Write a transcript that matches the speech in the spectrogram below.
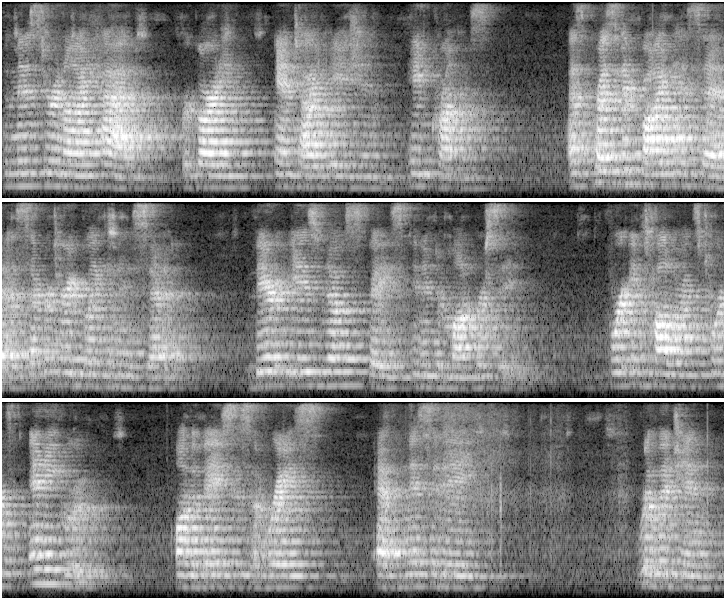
the minister and I had regarding anti-Asian hate crimes. As President Biden has said, as Secretary Blinken has said, there is no space in a democracy for intolerance towards any group on the basis of race, ethnicity, religion,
